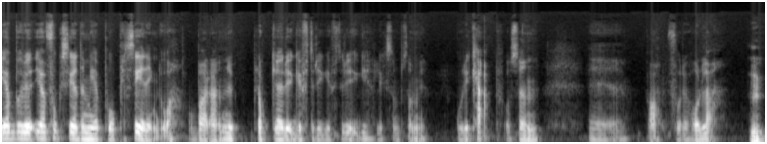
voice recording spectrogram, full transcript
jag, började, jag fokuserade mer på placering då och bara nu plockar jag rygg efter rygg efter rygg liksom som går i kapp och sen eh, ja, får det hålla. Mm.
